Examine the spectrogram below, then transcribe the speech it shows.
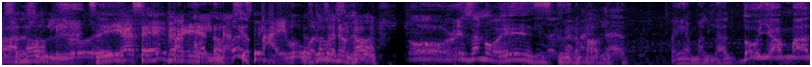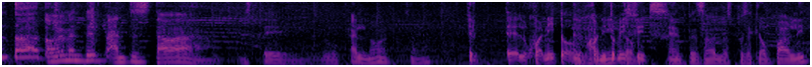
va, eso es no. un libro de Sí, ya sé, pero Paco ya no, Ignacio sí. Taibo o Es algo así. No, esa no es. Es que se enojaba. Maldad. Doña Maldad. Doña Maldad. Obviamente, antes estaba este el vocal, ¿no? El, el Juanito, el Juanito Misfits. Empezó, después se quedó Pablito.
